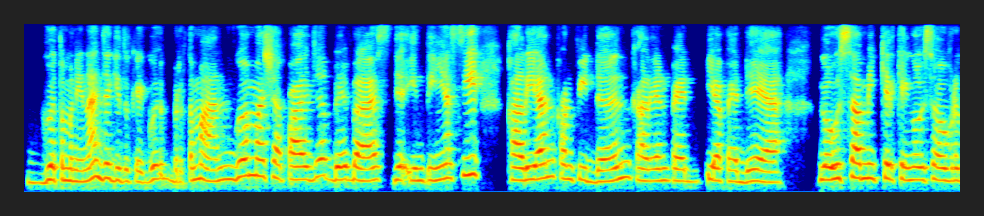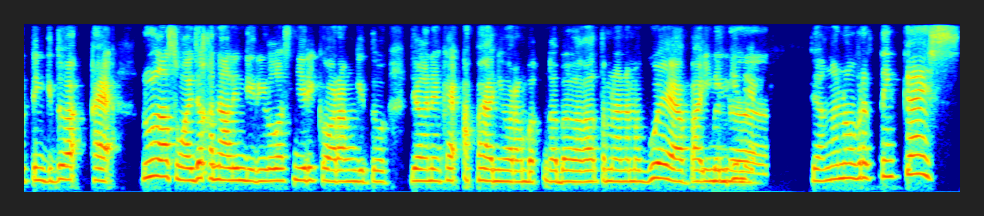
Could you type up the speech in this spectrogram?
gue temenin aja gitu. Kayak gue berteman. Gue sama siapa aja bebas. Ya intinya sih kalian confident, kalian pede, ya pede ya. Gak usah mikir kayak gak usah overthink gitu. Kayak lu langsung aja kenalin diri lo sendiri ke orang gitu. Jangan yang kayak apa nih orang bak gak bakal temenan sama gue ya, apa ini gini ya. Jangan overthink guys.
